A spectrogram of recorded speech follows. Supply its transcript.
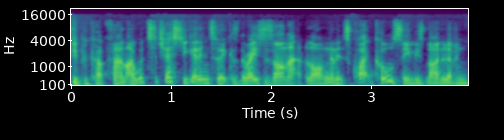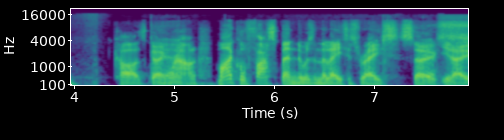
Super Cup fan, I would suggest you get into it because the races aren't that long and it's quite cool seeing these 911 cars going yeah. around. Michael Fassbender was in the latest race, so yes. you know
